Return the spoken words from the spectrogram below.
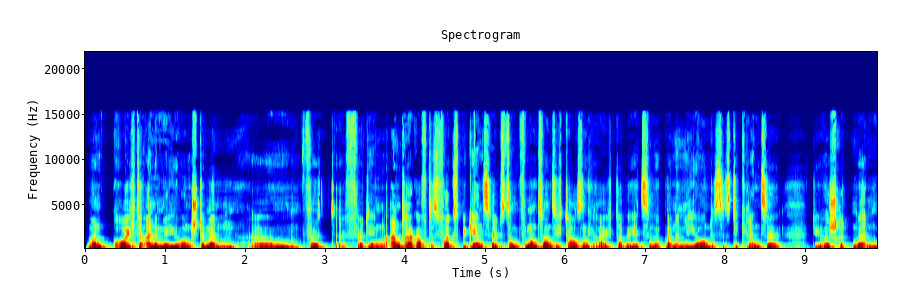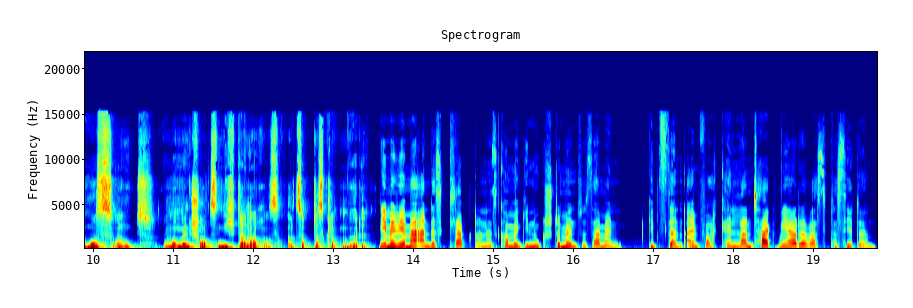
Man bräuchte eine Million Stimmen. Ähm, für, für den Antrag auf das Volksbegehren selbst haben 25.000 gereicht, aber jetzt sind wir bei einer Million. Das ist die Grenze, die überschritten werden muss. Und im Moment schaut es nicht danach aus, als ob das klappen würde. Nehmen wir mal an, das klappt und es kommen genug Stimmen zusammen. Gibt es dann einfach keinen Landtag mehr oder was passiert dann?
